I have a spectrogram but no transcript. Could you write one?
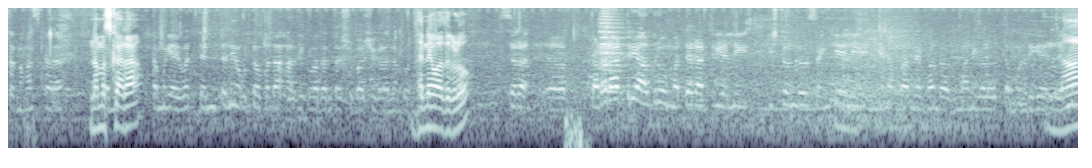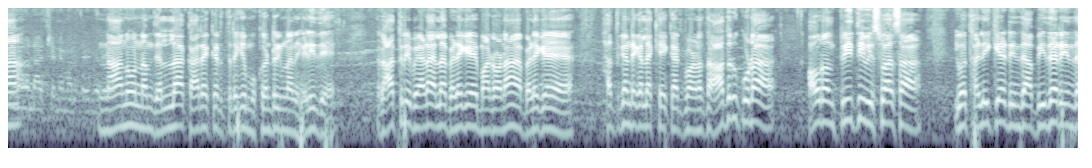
ಸರ್, ನಮಸ್ಕಾರ. ನಮಸ್ಕಾರ. ತಮಗೆ ಐವತ್ತೆಂಟನೇ ಹುಟ್ಟುಹಬ್ಬದ ಹಾರ್ದಿಕವಾದಂಥ ಶುಭಾಶಯಗಳನ್ನು. ಧನ್ಯವಾದಗಳು. ಸರ್ ತಡರಾತ್ರಿ ಆದರೂ ಮಧ್ಯರಾತ್ರಿಯಲ್ಲಿ ಇಷ್ಟೊಂದು ಸಂಖ್ಯೆಯಲ್ಲಿ ಏನಪ್ಪ ಅಂದರೆ ಬಂದು ಅಭಿಮಾನಿಗಳು ತಮ್ಮೊಂದಿಗೆ ಆಚರಣೆ ಮಾಡ್ತಾ ಇದ್ದಾರೆ. ನಾನು ನಮ್ಮದೆಲ್ಲ ಕಾರ್ಯಕರ್ತರಿಗೆ ಮುಖಂಡರಿಗೆ ನಾನು ಹೇಳಿದ್ದೆ ರಾತ್ರಿ ಬೇಡ ಎಲ್ಲ ಬೆಳಗ್ಗೆ ಮಾಡೋಣ ಬೆಳಗ್ಗೆ ಹತ್ತು ಗಂಟೆಗೆಲ್ಲ ಕೇಕ್ ಕಟ್ ಮಾಡೋಣ ಅಂತ. ಆದರೂ ಕೂಡ ಅವರೊಂದು ಪ್ರೀತಿ, ವಿಶ್ವಾಸ ಇವತ್ತು ಹಳ್ಳಿಕೇಡಿಂದ ಬೀದರಿಂದ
